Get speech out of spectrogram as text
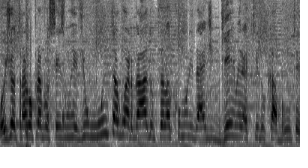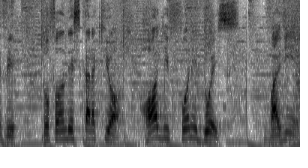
Hoje eu trago para vocês um review muito aguardado pela comunidade gamer aqui do Kabum TV. Tô falando desse cara aqui, ó, ROG Phone 2. Vai vinheta.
